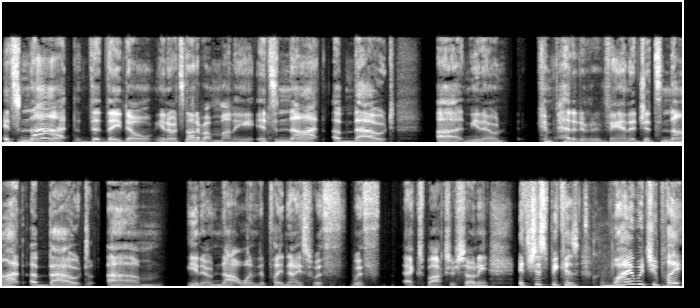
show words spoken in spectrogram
it's not that they don't, you know, it's not about money. It's not about, uh, you know, competitive advantage. It's not about um, you know not wanting to play nice with with Xbox or Sony. It's just because why would you play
